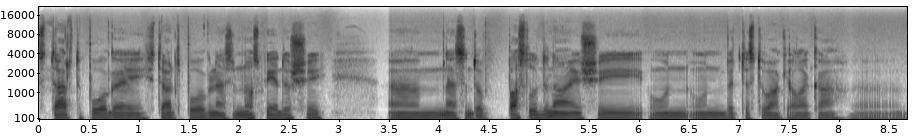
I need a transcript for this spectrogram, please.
starta pogai, starta pogu neesam nospieduši. Um, nesam to pasludinājuši, un, un, bet tas tuvākajā laikā um,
